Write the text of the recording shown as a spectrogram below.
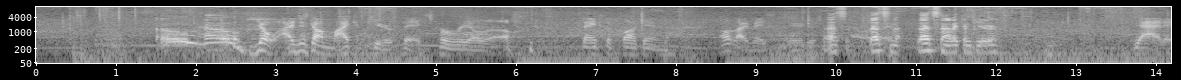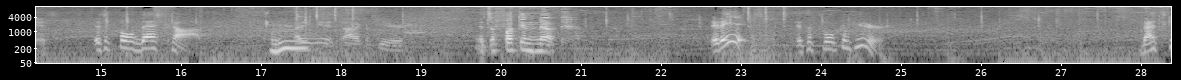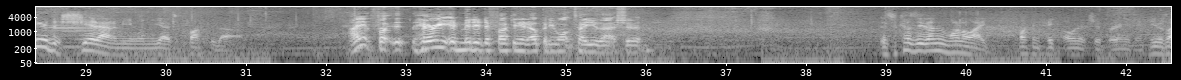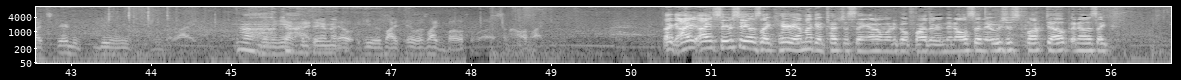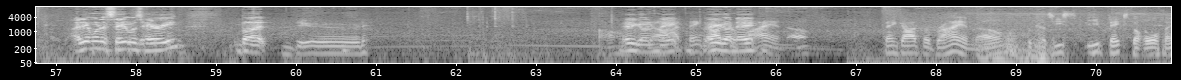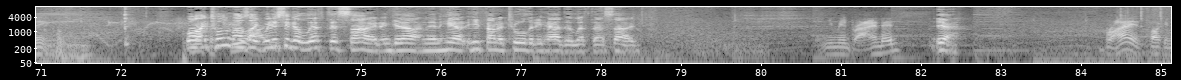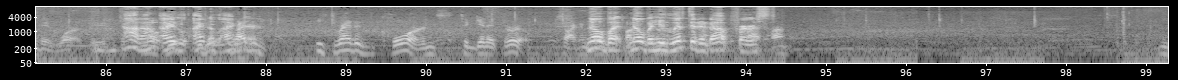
Oh no! Yo, I just got my computer fixed for real though. Thanks to fucking. Oh, I'll Mason dude. That's that's not that's not a computer. Yeah, it is. It's a full desktop. I Ooh. didn't mean it's not a computer. It's a fucking Nook. It is. It's a full computer. That scared the shit out of me when you guys fucked it up. I didn't fuck. Harry admitted to fucking it up, but he won't tell you that shit. It's because he doesn't want to like fucking take ownership or anything. He was like scared to do anything, but like Oh, then again, I God damn it! know he was like it was like both of us, and I was like, Like I, I seriously, I was like, Harry, I'm not gonna touch this thing. I don't want to go farther. And then all of a sudden, it was just fucked up, and I was like, I didn't want to say it was Harry, but dude. Oh, There you go, oh God, Nate. Thank There you go, Nate. Brian, though. Thank God for Brian, though, because he's he fixed the whole thing. well, I told him I was like, we just need to lift this side and get out. And then he had he found a tool that he had to lift that side. You mean Brian did? Yeah. Brian fucking did work, dude. God, No, I, he- I, I had to he lag threaded- there. He threaded cords to get it through, so I can. No, build my but no, but he lifted it up first.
